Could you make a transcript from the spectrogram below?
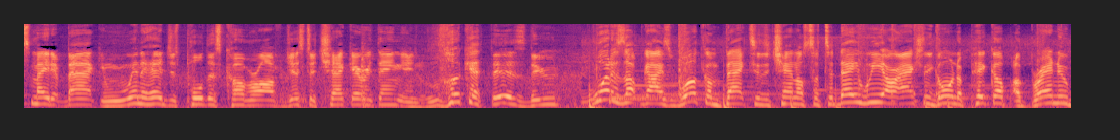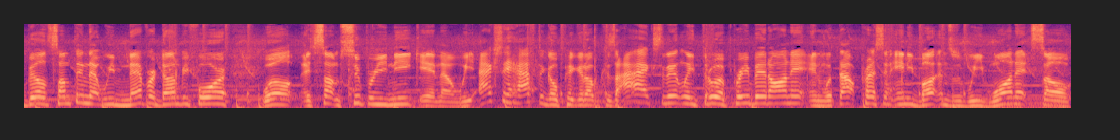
just made it back and we went ahead just pulled this cover off just to check everything and look at this, dude. What is up guys? Welcome back to the channel. So today we are actually going to pick up a brand new build, something that we've never done before. Well, it's something super unique and uh, we actually have to go pick it up because I accidentally threw a pre-bid on it and without pressing any buttons, we won it. So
